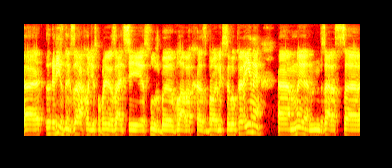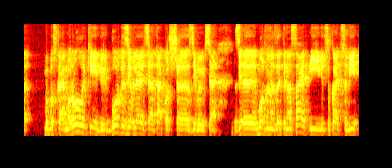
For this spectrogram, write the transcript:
е, різних заходів з популяризації служби в лавах збройних сил України. Е, ми зараз. Е, Випускаємо ролики, бікборди з'являються. А також е, з'явився е, можна зайти на сайт і відшукати собі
